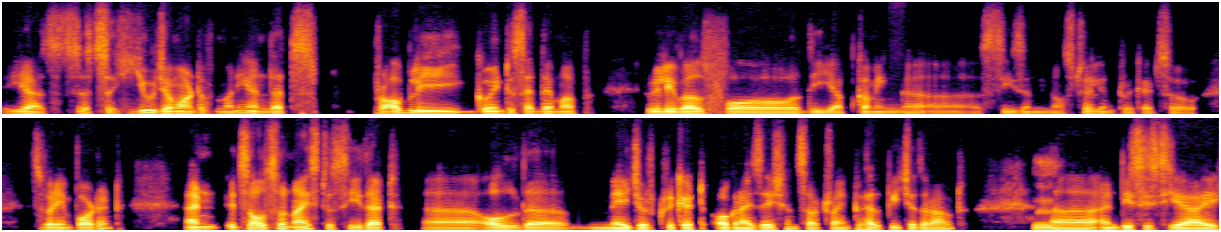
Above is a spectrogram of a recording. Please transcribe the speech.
yeah it's, it's a huge amount of money and that's probably going to set them up really well for the upcoming uh, season in australian cricket so it's very important and it's also nice to see that uh, all the major cricket organizations are trying to help each other out Hmm. uh, and bcci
